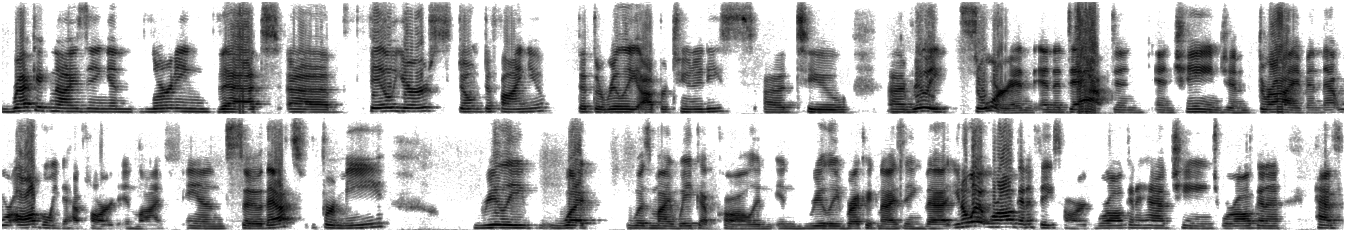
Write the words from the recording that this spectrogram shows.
recognizing and learning that uh, failures don't define you, that they're really opportunities uh, to uh, really soar and, and adapt and, and change and thrive and that we're all going to have hard in life. And so that's for me really what was my wake up call in, in really recognizing that you know what we're all going to face hard. We're all going to have change. We're all going to have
